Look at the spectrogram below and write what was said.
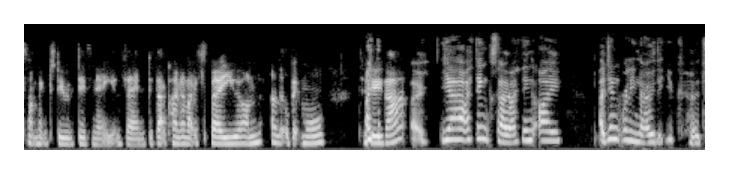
something to do with Disney? Then did that kind of like spur you on a little bit more to I do that? So. Yeah, I think so. I think I I didn't really know that you could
